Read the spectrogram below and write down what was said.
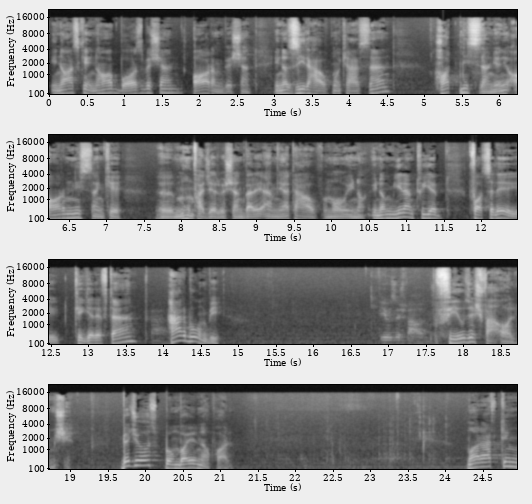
اینا هست که اینها باز بشن آرم بشن. اینا زیر هواپیما که هستن هات نیستن یعنی آرم نیستن که منفجر بشن برای امنیت هواپیما و اینا. اینا میرن توی فاصله که گرفتن هر بمبی. فیوزش فعال میشه. فیوزش فعال میشه. به جز بمبای ناپال. ما رفتیم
